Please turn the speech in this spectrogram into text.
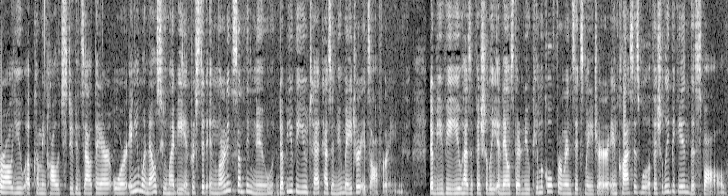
For all you upcoming college students out there, or anyone else who might be interested in learning something new, WVU Tech has a new major it's offering. WVU has officially announced their new chemical forensics major, and classes will officially begin this fall.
